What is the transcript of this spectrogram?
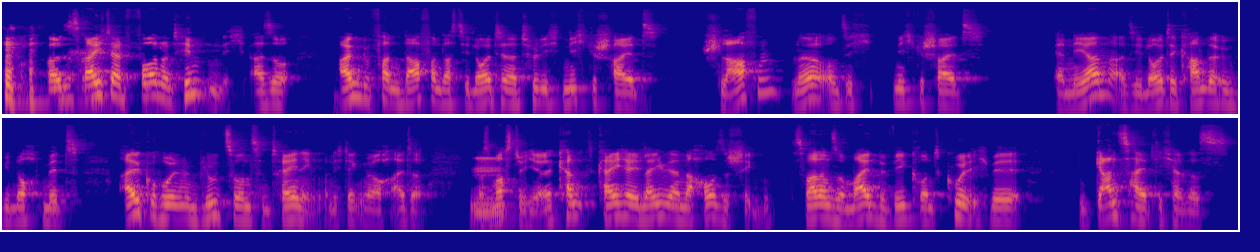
weil das reicht halt vorne und hinten nicht. Also angefangen davon, dass die Leute natürlich nicht gescheit schlafen ne, und sich nicht gescheit ernähren. Also die Leute kamen da irgendwie noch mit Alkohol im Blut zu uns im Training. Und ich denke mir auch, Alter, was Mhm. machst du hier? Kann, kann ich ja gleich wieder nach Hause schicken. Das war dann so mein Beweggrund, cool, ich will ein ganzheitlicheres,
